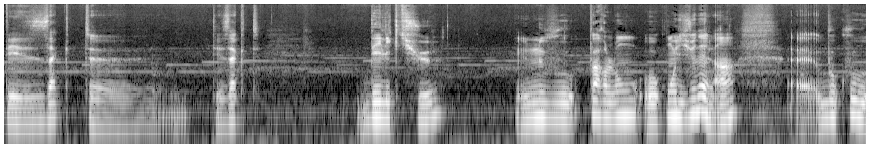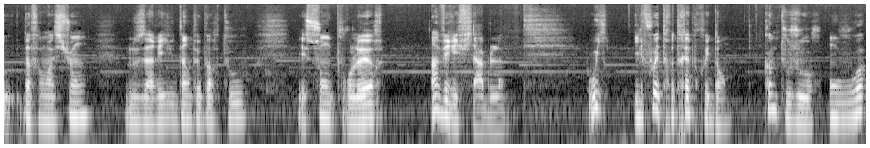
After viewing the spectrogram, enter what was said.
des actes euh, des actes délictueux nous vous parlons au conditionnel hein. Euh, beaucoup d'informations nous arrivent d'un peu partout et sont pour l'heure invérifiables oui il faut être très prudent comme toujours, on voit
